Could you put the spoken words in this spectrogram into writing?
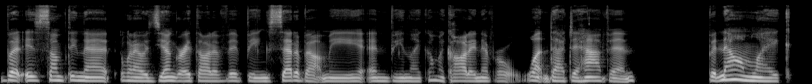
but is something that when I was younger, I thought of it being said about me and being like, oh my God, I never want that to happen. But now I'm like,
